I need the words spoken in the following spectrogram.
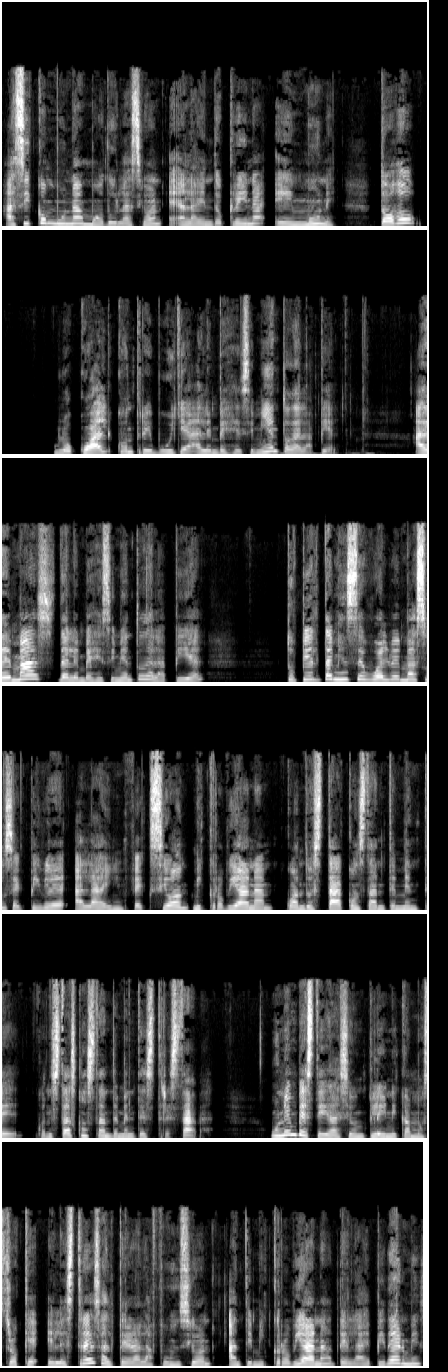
así como una modulación en la endocrina e inmune, todo lo cual contribuye al envejecimiento de la piel. Además del envejecimiento de la piel, tu piel también se vuelve más susceptible a la infección microbiana cuando, estás constantemente estresada. Una investigación clínica mostró que el estrés altera la función antimicrobiana de la epidermis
